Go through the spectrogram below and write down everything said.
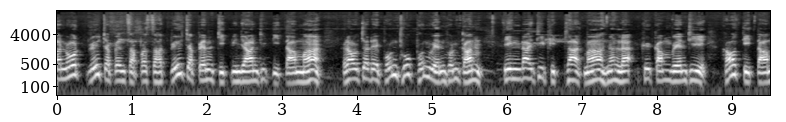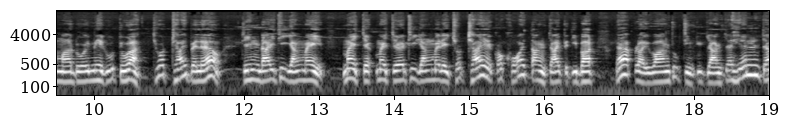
มนุษย์หรือจะเป็นสรรพสัตว์หรือจะเป็นจิตวิญญาณที่ติดตามมา เราจะได้พ้นทุกข์พ้นเวรพ้นกรรมสิ่งใดที่ผิดพลาดมานั่นแหละ คือกรรมเวรที่เขาติดตามมาโดยไม่รู้ตัวชดใช้ไปแล้วสิ่งใดที่ยังไม่ไม่เจอไม่เจอที่ยังไม่ได้ชดใช้ ก็ขอให้ตั้งใจปฏิบัติ และปล่อยวางทุกสิ่งทุกอย่างจะเห็นจะ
